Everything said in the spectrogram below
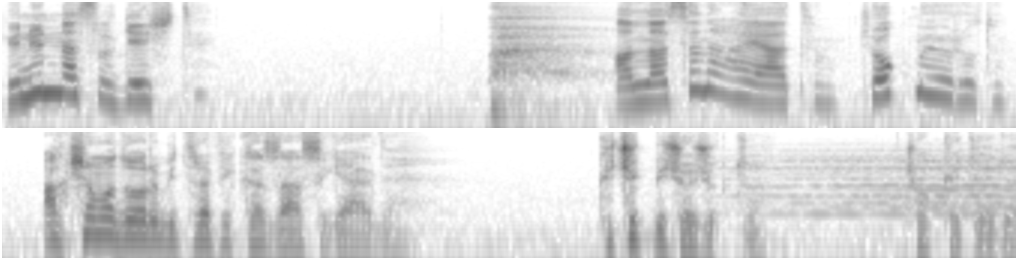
Günün nasıl geçti? Anlatsana hayatım. Çok mu yoruldun? Akşama doğru bir trafik kazası geldi. Küçük bir çocuktu. Çok kötüydü.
